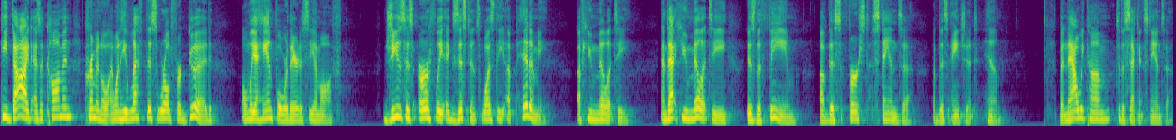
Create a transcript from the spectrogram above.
He died as a common criminal, and when he left this world for good, only a handful were there to see him off. Jesus' earthly existence was the epitome of humility. And that humility is the theme of this first stanza of this ancient hymn. But now we come to the second stanza,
